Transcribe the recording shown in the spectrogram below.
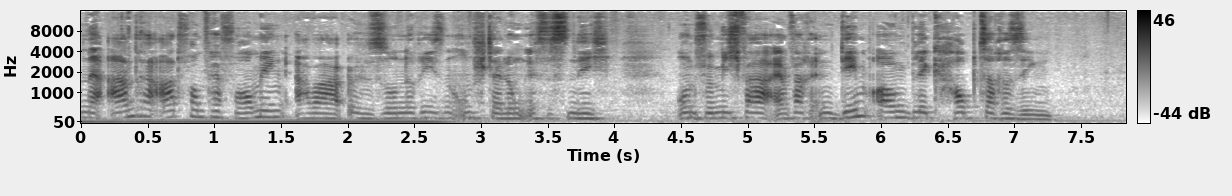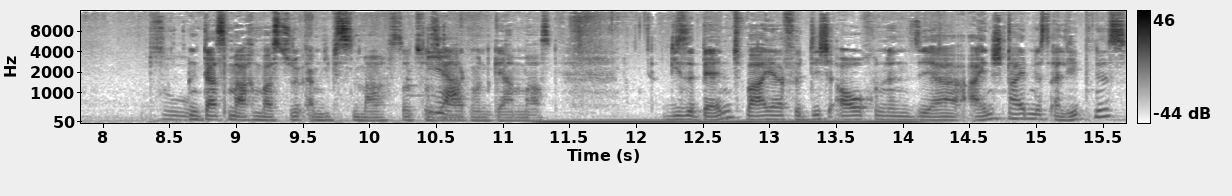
eine andere Art von Performing, aber äh, so eine Riesenumstellung ist es nicht. Und für mich war einfach in dem Augenblick Hauptsache singen. So. Und das machen, was du am liebsten machst, sozusagen, ja. und gern machst. Diese Band war ja für dich auch ein sehr einschneidendes Erlebnis.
